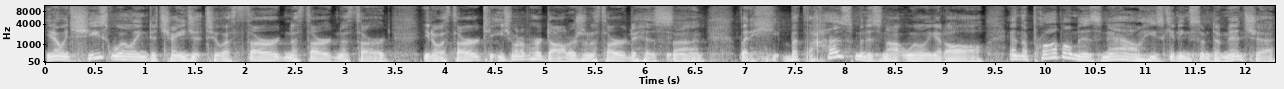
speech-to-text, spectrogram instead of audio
You know, and she's willing to change it to a third and a third and a third. You know, a third to each one of her daughters and a third to his son. But he, but the husband is not willing at all. And the problem is now he's getting some dementia,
